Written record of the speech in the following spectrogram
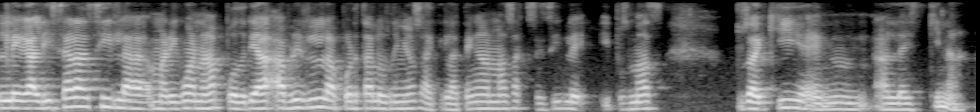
legalizar así la marihuana podría abrirle la puerta a los niños a que la tengan más accesible y pues más, pues aquí en, a la esquina.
